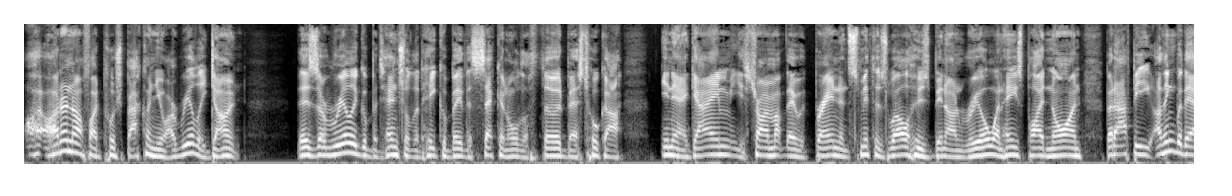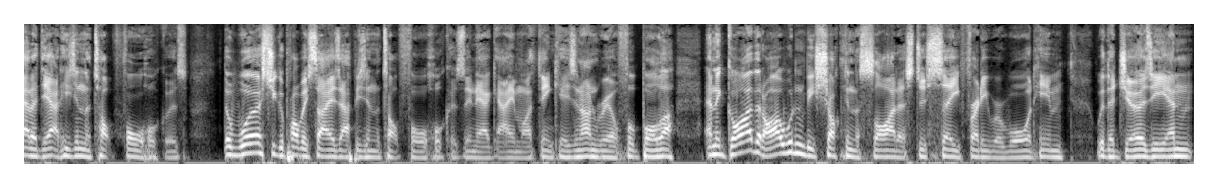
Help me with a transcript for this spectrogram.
I, I don't know if I'd push back on you. I really don't. There's a really good potential that he could be the second or the third best hooker in our game. You throw him up there with Brandon Smith as well, who's been unreal when he's played nine. But Api, I think without a doubt, he's in the top four hookers. The worst you could probably say is Api's in the top four hookers in our game. I think he's an unreal footballer and a guy that I wouldn't be shocked in the slightest to see Freddie reward him with a jersey. And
